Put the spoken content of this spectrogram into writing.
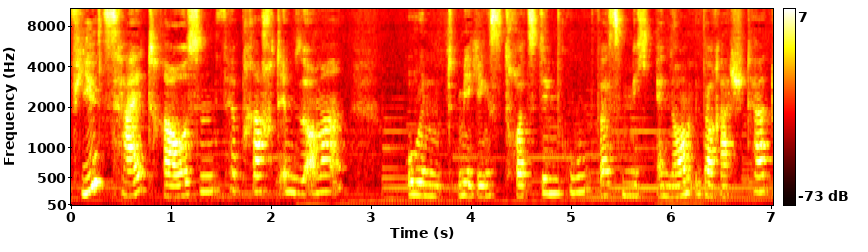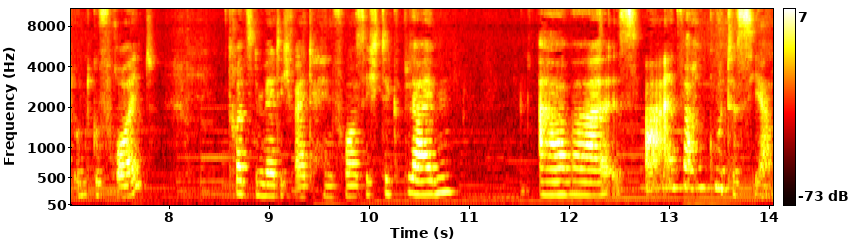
viel Zeit draußen verbracht im Sommer und mir ging es trotzdem gut, was mich enorm überrascht hat und gefreut. Trotzdem werde ich weiterhin vorsichtig bleiben. Aber es war einfach ein gutes Jahr.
